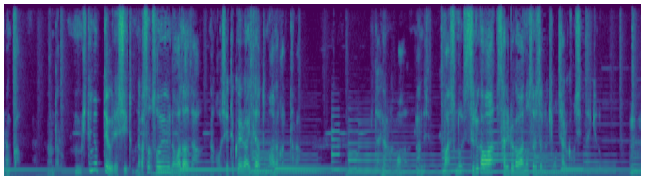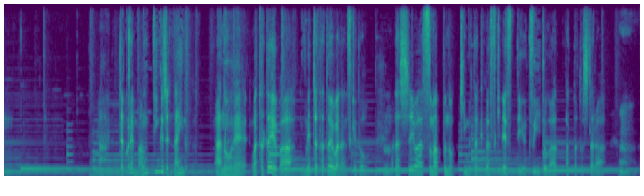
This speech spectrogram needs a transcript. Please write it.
なんか、う、うん、人によっては嬉しいと思う。なんかそそういうのわざわざなんか教えてくれる相手だと思わなかったら、みたいな。なまあ、なんでしょうね。まあ、その、する側、される側のそれぞれの気持ちあるかもしれないけど。うんうんあじゃあこれマウンティングじゃないのかあのね、まあ、例えばめっちゃ例えばなんですけどうん。私は SMAP のキムタクが好きですっていうツイートがあったとしたらうん。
